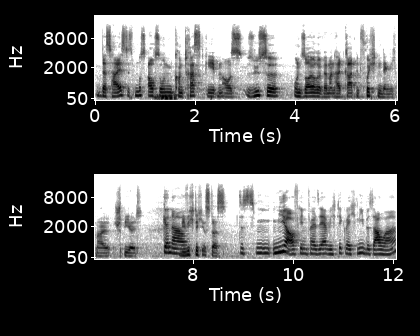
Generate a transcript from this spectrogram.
Das heißt, es muss auch so einen Kontrast geben aus Süße und Säure, wenn man halt gerade mit Früchten, denke ich mal, spielt. Genau. Wie wichtig ist das? Das ist mir auf jeden Fall sehr wichtig, weil ich liebe sauer.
